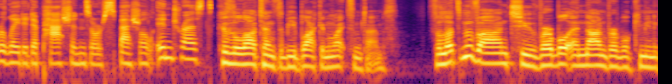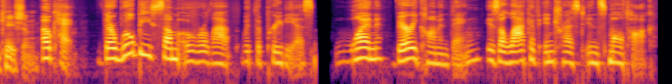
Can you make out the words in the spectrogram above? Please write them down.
related to passions or special interests. Because the law tends to be black and white sometimes. So let's move on to verbal and nonverbal communication. Okay, there will be some overlap with the previous. One very common thing is a lack of interest in small talk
